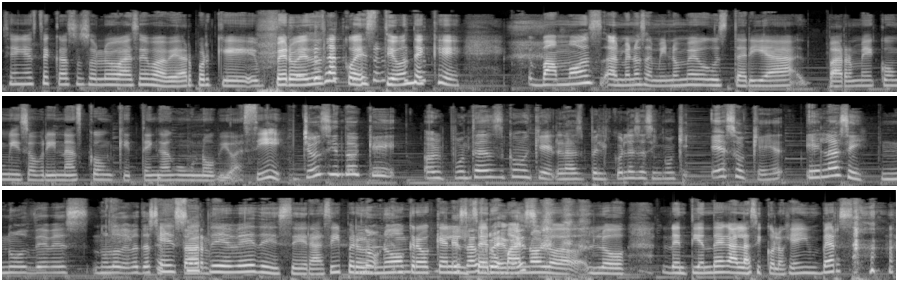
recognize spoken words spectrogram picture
Sí, en este caso solo hace babear porque, pero esa es la cuestión de que vamos, al menos a mí no me gustaría parme con mis sobrinas con que tengan un novio así. Yo siento que el punto es como que las películas así como que eso que él hace no debes, no lo debes de Eso aceptar. debe de ser así, pero no, No, mm, creo que el ser revés. humano lo, lo, entiende a la psicología inversa.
